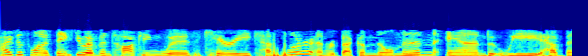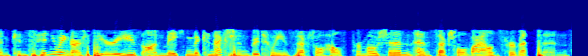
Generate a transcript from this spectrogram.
I just want to thank you. I've been talking with Carrie Kessler and Rebecca Millman, and we have been continuing our series on making the connection between sexual health promotion and sexual violence prevention.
